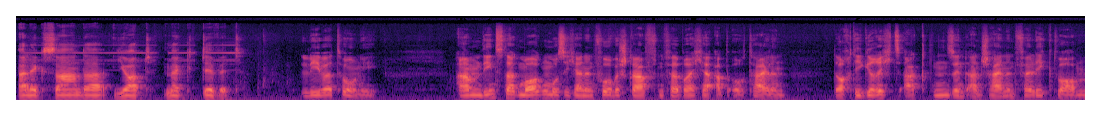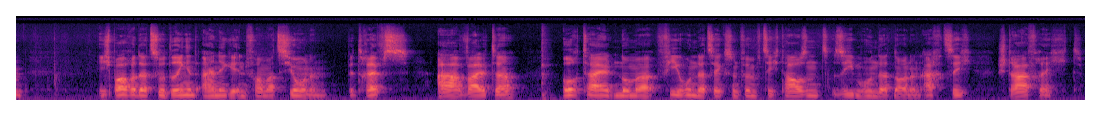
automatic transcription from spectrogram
Alexander J. McDavid. Lieber Toni, am Dienstagmorgen muss ich einen vorbestraften Verbrecher aburteilen, doch die Gerichtsakten sind anscheinend verlegt worden. Ich brauche dazu dringend einige Informationen. Betreffs A. Walter, Urteil Nummer 456.789, Strafrecht.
